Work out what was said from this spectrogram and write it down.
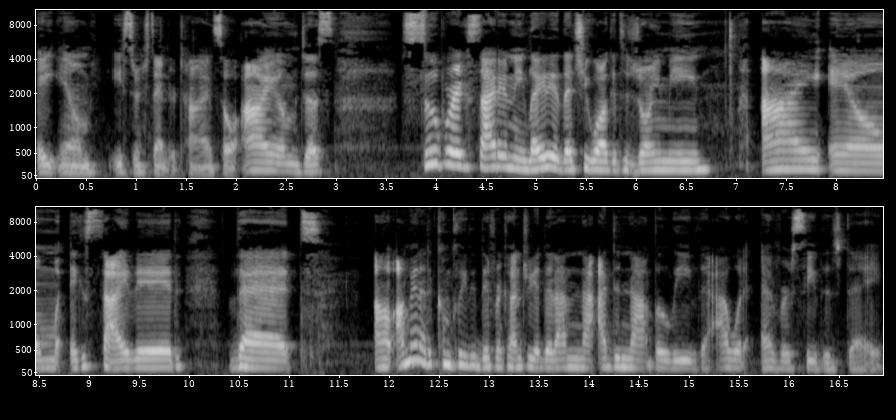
a.m. Eastern Standard Time. So I am just super excited and elated that you all get to join me I am excited that um, I'm in a completely different country that I'm not I did not believe that I would ever see this day.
